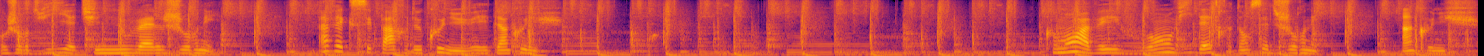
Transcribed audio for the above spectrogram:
Aujourd'hui est une nouvelle journée, avec ses parts de connu et d'inconnu. Comment avez-vous envie d'être dans cette journée inconnue?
